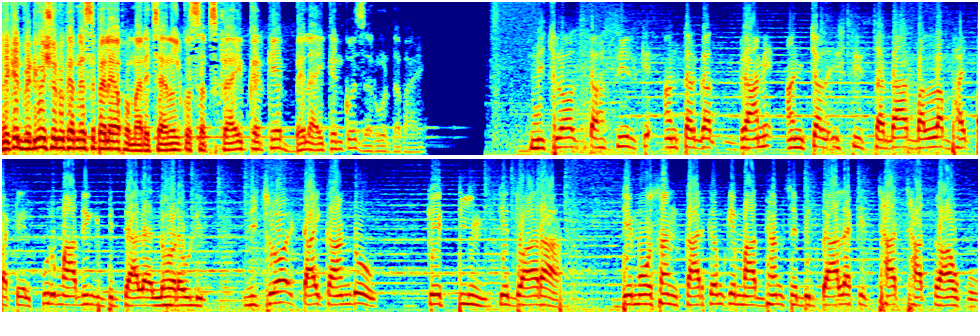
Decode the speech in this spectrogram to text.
लेकिन वीडियो शुरू करने से पहले आप हमारे चैनल को सब्सक्राइब करके बेल आइकन को ज़रूर दबाएँ। निचलौल तहसील के अंतर्गत ग्रामीण अंचल स्थित सरदार वल्लभ भाई पटेल पूर्व माध्यमिक विद्यालय लोहरौली, निचलौल टाइकांडो के टीम के द्वारा डेमोशन कार्यक्रम के माध्यम से विद्यालय के छात्र छात्राओं को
